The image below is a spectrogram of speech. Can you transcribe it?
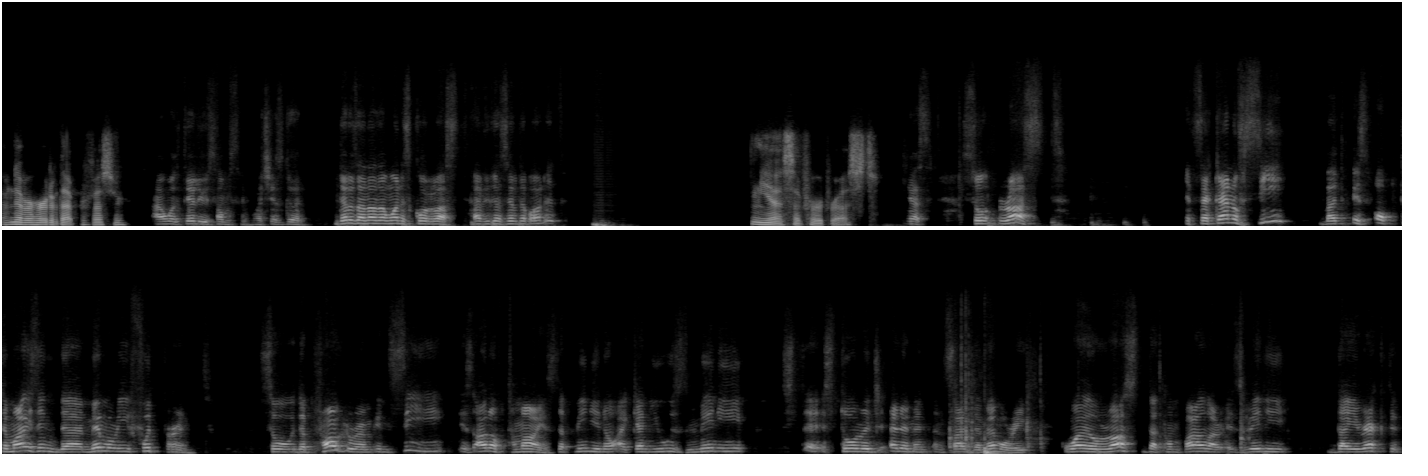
I've never heard of that, Professor. I will tell you something, which is good. There is another one, it's called Rust. Have you guys heard about it? Yes, I've heard Rust. Yes. So Rust, it's a kind of C, but it's optimizing the memory footprint. So the program in C is unoptimized. That means, you know, I can use many st storage element inside the memory, while Rust, the compiler is really directed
